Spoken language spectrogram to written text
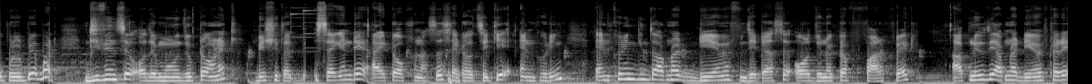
উপরে উঠবে বাট ডিফেন্সে ওদের মনোযোগটা অনেক বেশি থাকবে। সেকেন্ডে আরেকটা অপশন আছে, সেটা হচ্ছে কি এনকোরিং এনকোরিং কিন্তু আপনার ডিএমএফ যেটা আছে, ওর জন্য একটা পারফেক্ট আপনি যদি আপনার ডিএমএফটারে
